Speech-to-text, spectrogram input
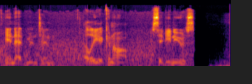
In Edmonton, Elliot Knop, City News.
